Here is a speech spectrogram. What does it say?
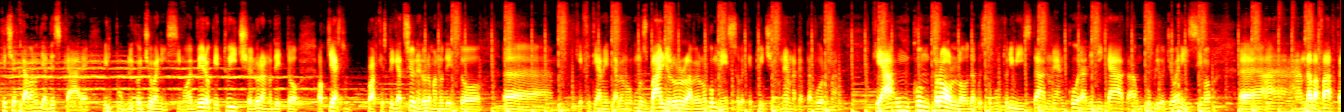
che cercavano di adescare il pubblico giovanissimo. È vero che Twitch, loro hanno detto, ho chiesto qualche spiegazione, loro mi hanno detto eh, che effettivamente avevano uno sbaglio, loro l'avevano commesso perché Twitch non è una piattaforma che ha un controllo da questo punto di vista, non è ancora dedicata a un pubblico giovanissimo, eh, andava fatta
